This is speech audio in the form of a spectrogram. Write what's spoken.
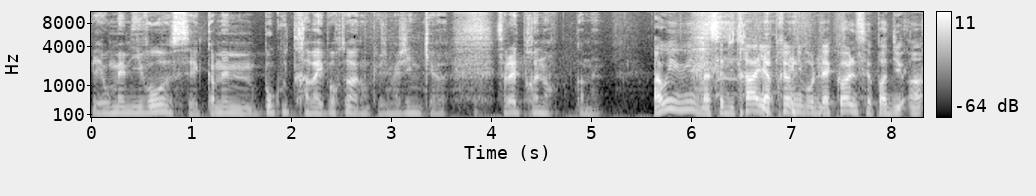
est au même niveau, c'est quand même beaucoup de travail pour toi. Donc j'imagine que ça va être prenant quand même. Ah oui, oui, ben c'est du travail. Après, au niveau de l'école, c'est pas du 1-1.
